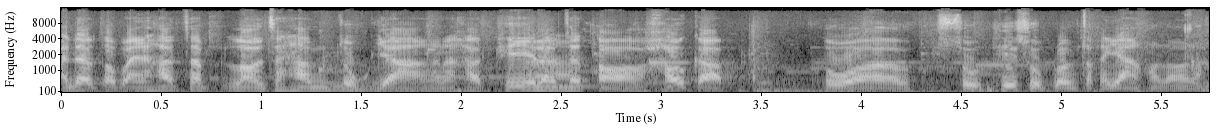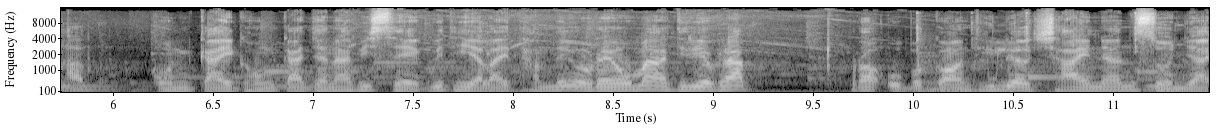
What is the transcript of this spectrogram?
อันดับต่อไปนะครับจะเราจะทำจุกยางนะครับ ที่เราจะต่อเข้ากับตัวสูบที่สูบลมจักรยานของเรานะครับ กลไกของการจนาพิเศษกวิทยาลัยทำได้เร็วมากทีเดียวครับ เพราะอุปกรณ์ที่เลือกใช้นั้นส่วนใหญ่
